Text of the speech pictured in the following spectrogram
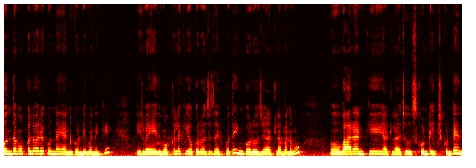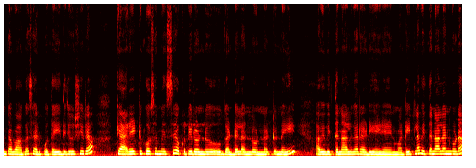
వంద మొక్కల వరకు ఉన్నాయి అనుకోండి మనకి. ఇరవై ఐదు మొక్కలకి ఒక రోజు సరిపోతే ఇంకో రోజు అట్లా మనము వారానికి అట్లా చూసుకుంటూ ఇచ్చుకుంటే ఎంత బాగా సరిపోతాయి. ఇది చూసిరా? క్యారెట్ కోసం వేస్తే ఒకటి రెండు గడ్డలు అందులో ఉన్నట్టున్నాయి. అవి విత్తనాలుగా రెడీ అయినాయి అనమాట ఇట్లా విత్తనాలను కూడా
